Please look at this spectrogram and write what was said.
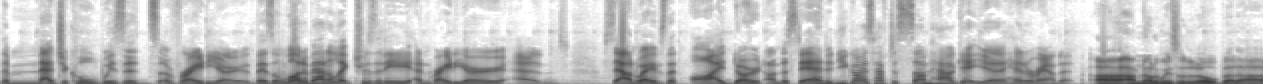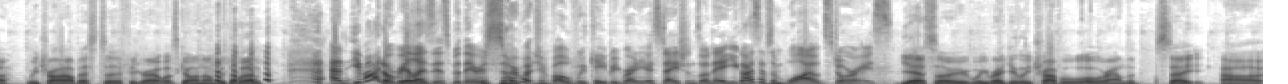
the magical wizards of radio. There's a lot about electricity and radio and sound waves that I don't understand, and you guys have to somehow get your head around it. Uh, I'm not a wizard at all, but uh, we try our best to figure out what's going on with the world. And you might not realize this, but there is so much involved with keeping radio stations on air. You guys have some wild stories. yeah, so we regularly travel all around the state, uh,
